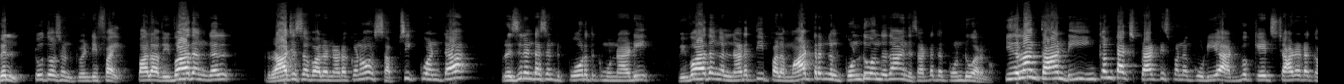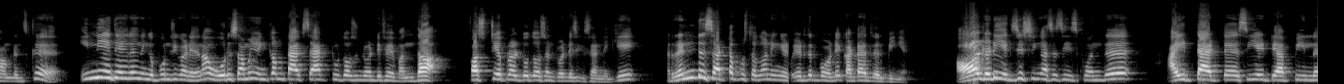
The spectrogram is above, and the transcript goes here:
bill two thousand twenty five பல விவாதங்கள் ராஜ்யசபாவில் நடக்கணும். சப்சிக்வெண்ட்டாக பிரசிடென்ட் அசன்ட் போகிறதுக்கு முன்னாடி விவாதங்கள் நடத்தி பல மாற்றங்கள் கொண்டு வந்து தான் இந்த சட்டத்தை கொண்டு வரணும். இதெல்லாம் தாண்டி இன்கம் டேக்ஸ் பிராக்டிஸ் பண்ணக்கூடிய அட்வொகேட் ஸ்டார்டர்ட் அக்கௌண்டன்ஸ்க்கு இன்னைய தேதியில் நீங்கள் புரிஞ்சுக்க வேண்டியதுன்னா ஒரு சமயம் income tax act two thousand twenty five வந்தா first April two thousand twenty six அன்னைக்கு ரெண்டு சட்ட புஸ்தகம் நீங்கள் எடுத்துகிட்டு போக வேண்டிய கட்டாயத்தில் இருப்பீங்க. ஆல்ரெடி எக்ஸிஸ்டிங் அசசிஸ்க்கு வந்து ITAT CIT appeal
